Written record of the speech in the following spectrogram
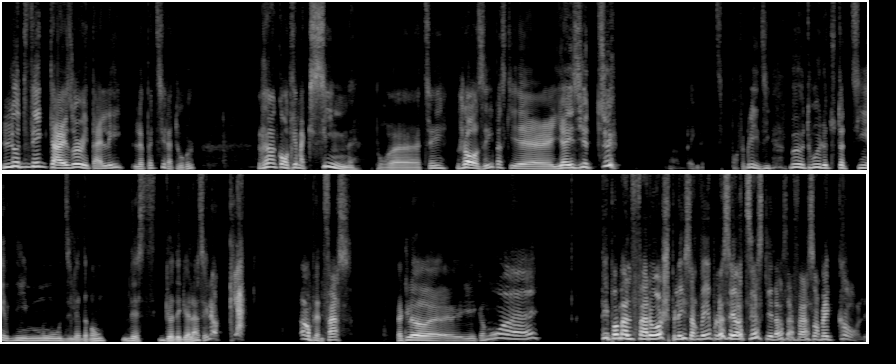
Ludwig Kaiser est allé, le petit ratoureux, rencontrer Maxine pour, tu sais, jaser parce qu'il euh, a les yeux dessus. Ah, ben, le petit pas Il dit ben, Toi, là, tu te tiens avec des maudits laidrons. de gars dégueulasse. Et là, clac! En pleine face. Fait que là, il est comme, ouais, t'es pas mal farouche. Puis là, il se revient, puis là, c'est Otis qui est dans sa face. Oh, ben, con, là.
